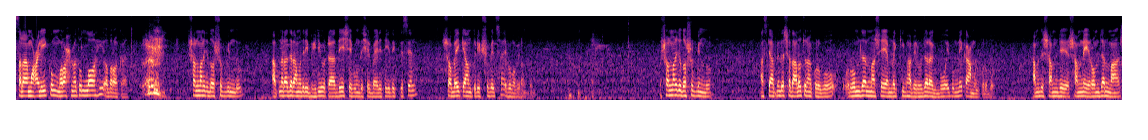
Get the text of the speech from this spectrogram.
আসসালামু আলাইকুম রহমতুল্লাহি আবরকাত সম্মানিত দর্শকবৃন্দ, আপনারা যারা আমাদের এই ভিডিওটা দেশ এবং দেশের বাইরে থেকে দেখতেছেন, সবাইকে আন্তরিক শুভেচ্ছা এবং অভিনন্দন। সম্মানিত দর্শকবৃন্দ, আজকে আপনাদের সাথে আলোচনা করব রমজান মাসে আমরা কীভাবে রোজা রাখব এবং নেকা আমল করব। আমাদের সামনে সামনে রমজান মাস।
